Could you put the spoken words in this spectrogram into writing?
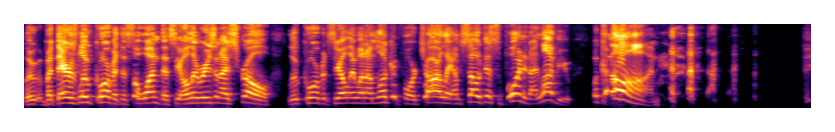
Luke, but there's Luke Corbett. That's the one. That's the only reason I scroll. Luke Corbett's the only one I'm looking for. Charlie, I'm so disappointed. I love you, but come on.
